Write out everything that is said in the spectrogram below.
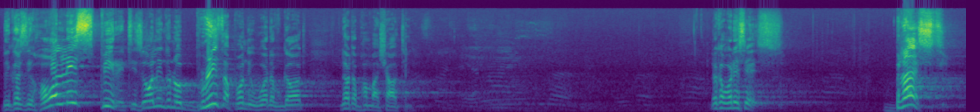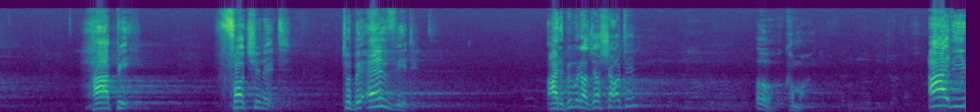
Because the Holy Spirit is only going to breathe upon the Word of God, not upon my shouting. Look at what it says Blessed, happy, fortunate, to be envied. Are the people that are just shouting? Oh, come on. Are the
